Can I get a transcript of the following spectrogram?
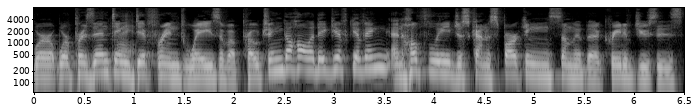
We're we're presenting right. different ways of approaching the holiday gift giving, and hopefully just kind of sparking some of the creative juices,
